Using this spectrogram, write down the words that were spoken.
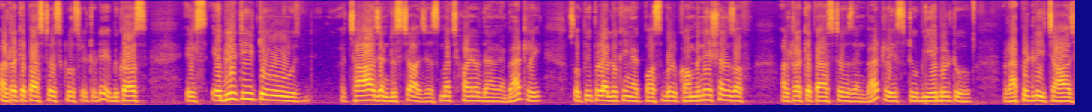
ultra capacitors closely today because its ability to charge and discharge is much higher than a battery. So, people are looking at possible combinations of ultra capacitors and batteries to be able to rapidly charge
